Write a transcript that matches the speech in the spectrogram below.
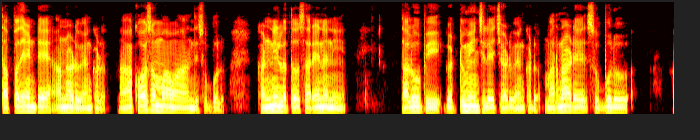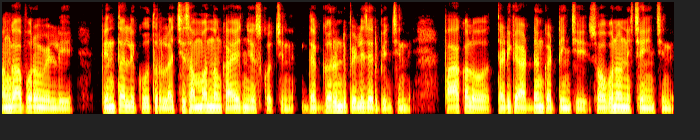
తప్పదేంటే అన్నాడు వెంకడు. నా కోసం మావా అంది సుబ్బులు. కన్నీళ్ళతో సరేనని తలూపి గట్టుమేంచి లేచాడు వెంకడు. మర్నాడే సుబ్బులు అంగాపురం వెళ్ళి పింతల్లి కూతురు లచ్చి సంబంధం ఖాయం చేసుకొచ్చింది. దగ్గరుండి పెళ్ళి జరిపించింది. పాకలో తడికి అడ్డం కట్టించి శోభనం నిశ్చయించింది.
